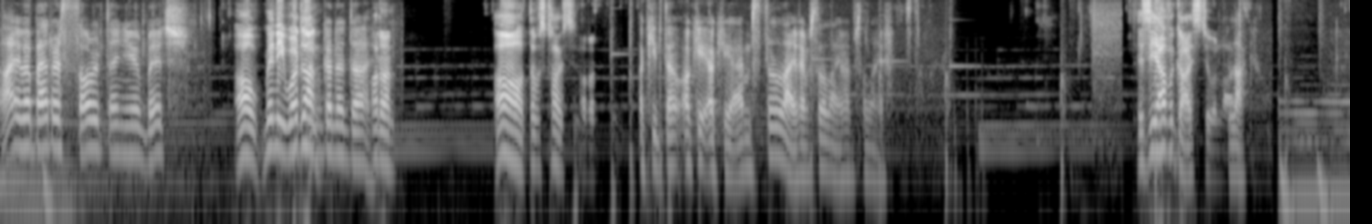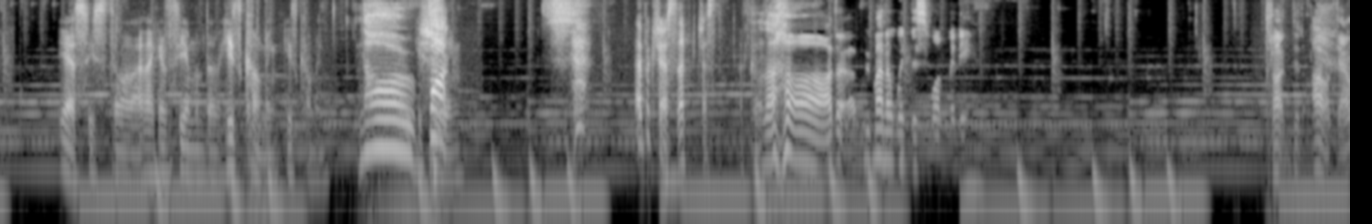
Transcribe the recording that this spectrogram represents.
I have a better sword than you, bitch. Oh, Mini, well done. I'm gonna die. Hold on. Oh, that was close. Hold on. Okay, don't, okay, okay. I'm still alive. I'm still alive. I'm still alive. Still Is the other guy still alive? Luck. Yes, he's still alive. I can see him on the. He's coming. He's coming. No, He's fuck. shooting. epic chest. Epic chest. No, I don't. We might not win this one, Mini. Like, did, oh, okay.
